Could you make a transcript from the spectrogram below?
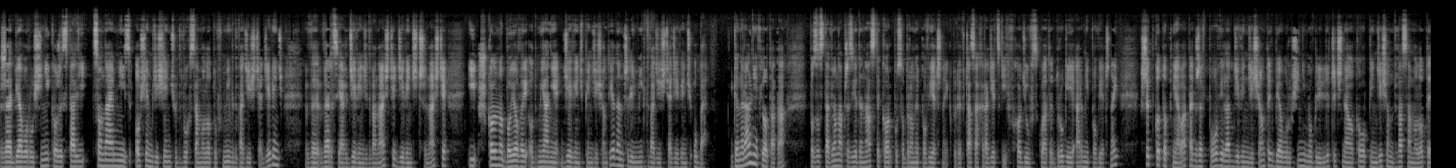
że Białorusini korzystali co najmniej z 82 samolotów MiG-29 w wersjach 9.12, 9.13 i szkolno-bojowej odmianie 9.51, czyli MiG-29UB. Generalnie flota ta pozostawiona przez 11 Korpus Obrony Powietrznej, który w czasach radzieckich wchodził w skład II Armii Powietrznej, szybko topniała, także w połowie lat 90. Białorusini mogli liczyć na około 52 samoloty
